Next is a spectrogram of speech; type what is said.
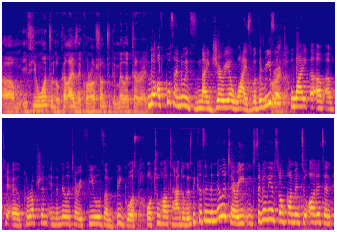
Um, if you want to localize the corruption to the military. No, of course, I know it's Nigeria wise, but the reason Correct. why uh, um, uh, uh, corruption in the military feels ambiguous or too hard to handle is because in the military, civilians don't come in to audit and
